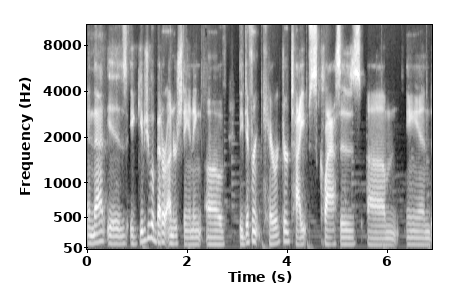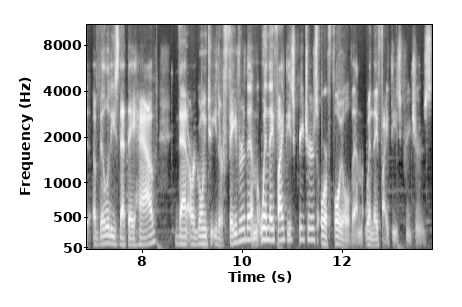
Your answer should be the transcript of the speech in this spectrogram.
And that is, it gives you a better understanding of the different character types, classes, um, and abilities that they have that are going to either favor them when they fight these creatures or foil them when they fight these creatures.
